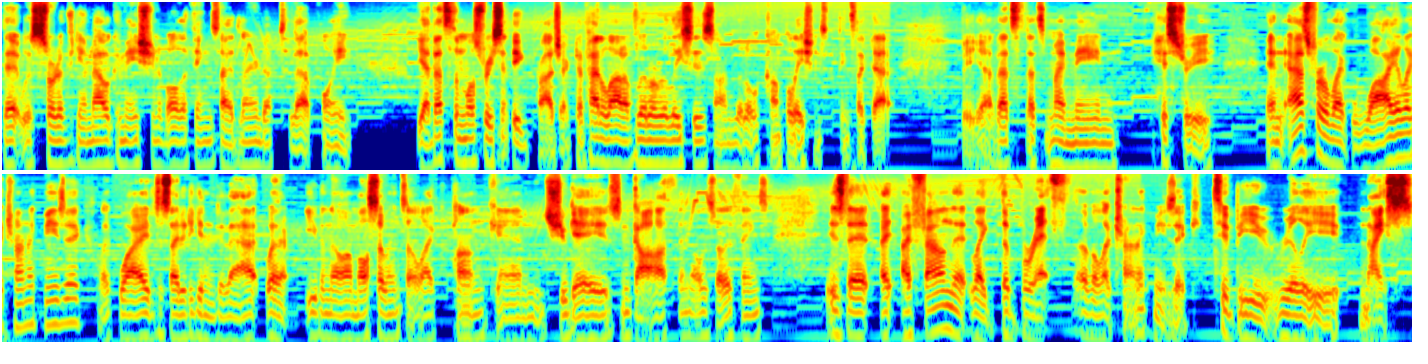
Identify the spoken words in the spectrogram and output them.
that was sort of the amalgamation of all the things I'd learned up to that point yeah, that's the most recent big project. I've had a lot of little releases on little compilations and things like that. But yeah, that's that's my main history. And as for like why electronic music, like why I decided to get into that, whether even though I'm also into like punk and shoegaze and goth and all these other things, is that I, I found that like the breadth of electronic music to be really nice.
